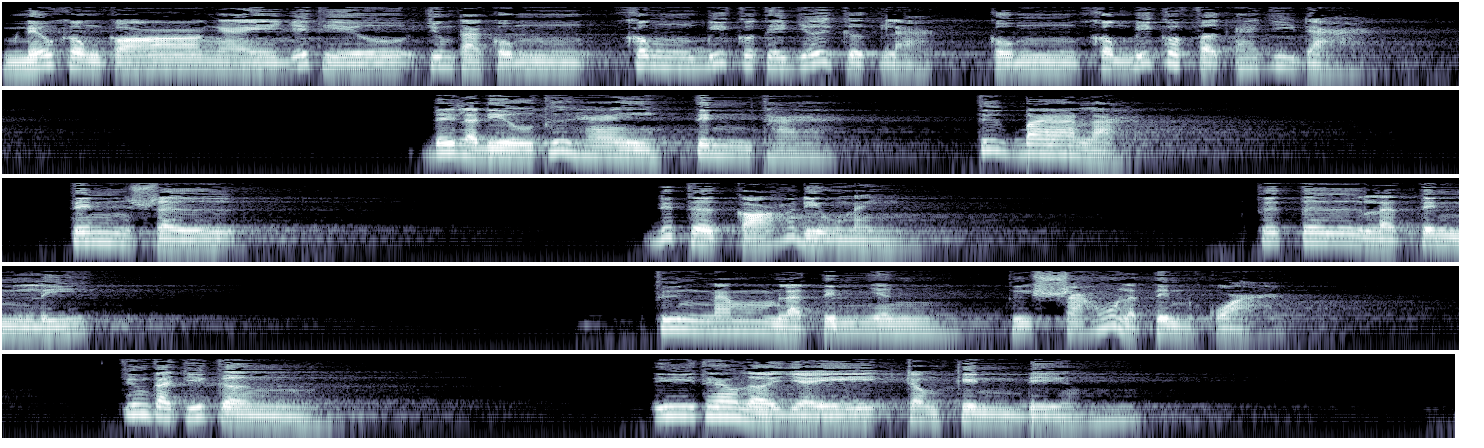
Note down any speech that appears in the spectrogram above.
Nếu không có Ngài giới thiệu, Chúng ta cũng không biết có thế giới cực lạc. Cũng không biết có Phật A-di-đà. Đây là điều thứ hai Tinh tha. Thứ ba là tin sự. Đích thực có điều này. Thứ tư là tin lý. Thứ năm là tin nhân. Thứ sáu là tin quả. Chúng ta chỉ cần Y theo lời dạy trong kinh điển.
